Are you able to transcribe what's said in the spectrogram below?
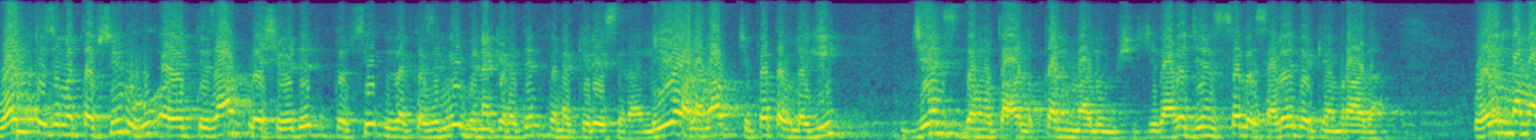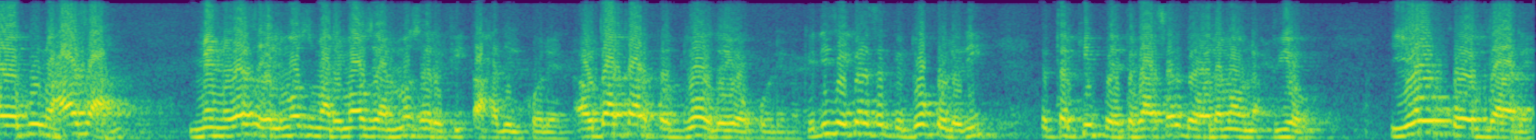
والتزم تفسیره او التزام پر شوی دی تفسیر د ضمیر بنا کړتن په نکره سره لیو علامات چې پته لګي جنس د متعلق معلوم شي چې دا جنس سره سره د کیمرا ده وانما يكون هذا من وضع المزمر موضع المزهر في احد القولين او دا کار په دوه د یو قولینو کې دي ذکر سره په دوه قول دي ترکیب په اعتبار سره د علما او نحویو یو قول دا دی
